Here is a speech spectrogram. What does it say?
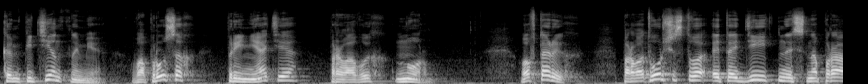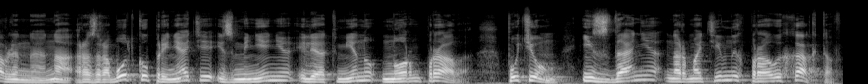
компетентными в вопросах принятия правовых норм. Во-вторых, Правотворчество – это деятельность, направленная на разработку, принятие, изменение или отмену норм права путем издания нормативных правовых актов,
